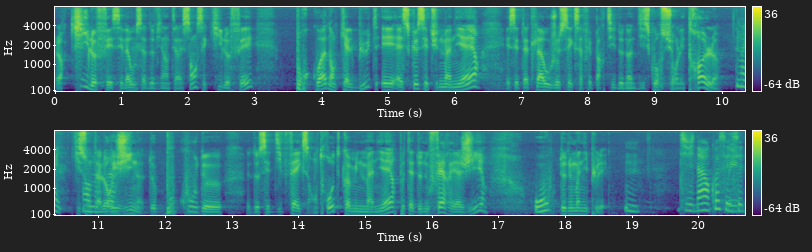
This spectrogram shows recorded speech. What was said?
Alors qui le fait? C'est là où ça devient intéressant, c'est qui le fait? Pourquoi, dans quel but, et est-ce que c'est une manière, et c'est peut-être là où je sais que ça fait partie de notre discours sur les trolls, qui sont à l'origine de beaucoup de, de ces deepfakes, entre autres, comme une manière peut-être de nous faire réagir ou de nous manipuler. Hmm. Divina, en quoi c'est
